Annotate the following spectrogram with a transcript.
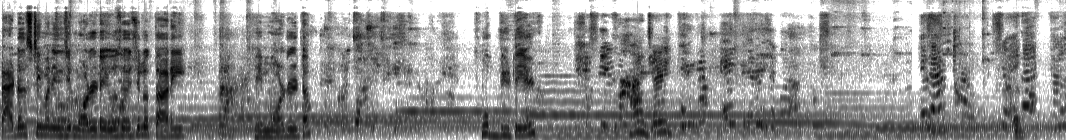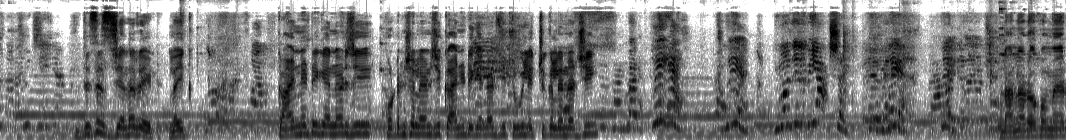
প্যাডেল স্টিমার ইঞ্জিন মডেলটা ইউজ হয়েছিল তারই এই মডেলটা খুব detailed This is generate like kinetic energy potential energy kinetic energy to electrical energy Leah! Leah! You want to do the reaction? Leah! Leah! নানা রকমের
